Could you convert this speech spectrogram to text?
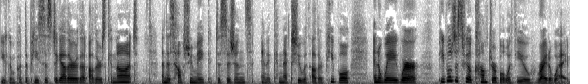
You can put the pieces together that others cannot. And this helps you make decisions and it connects you with other people in a way where people just feel comfortable with you right away.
